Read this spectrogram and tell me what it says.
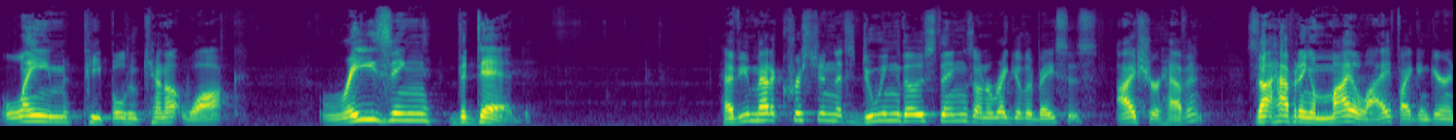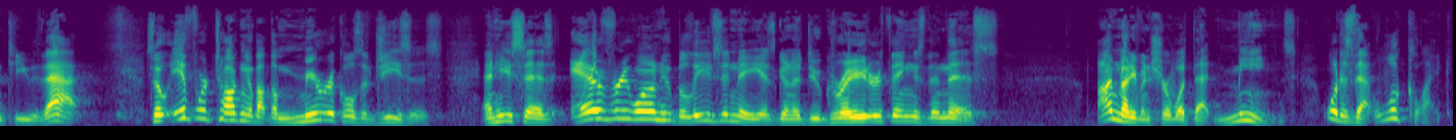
lame people who cannot walk, raising the dead? Have you met a Christian that's doing those things on a regular basis? I sure haven't. It's not happening in my life, I can guarantee you that. So, if we're talking about the miracles of Jesus, and he says, Everyone who believes in me is going to do greater things than this, I'm not even sure what that means. What does that look like?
